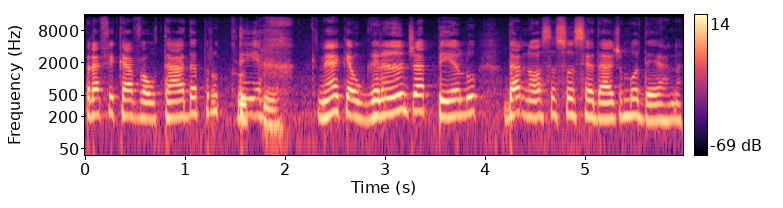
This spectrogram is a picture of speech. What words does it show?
para ficar voltada para o ter. ter. Né, que é o grande apelo da nossa sociedade moderna.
